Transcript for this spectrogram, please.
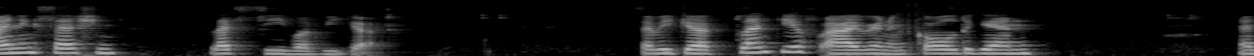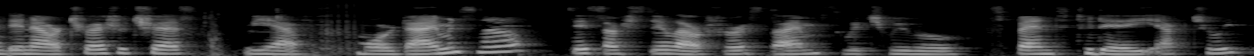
Mining session. Let's see what we got. So we got plenty of iron and gold again. And in our treasure chest we have more diamonds now. These are still our first diamonds, which we will spend today actually.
